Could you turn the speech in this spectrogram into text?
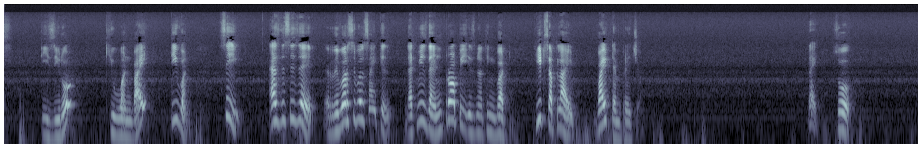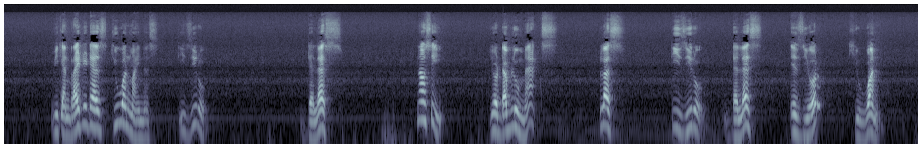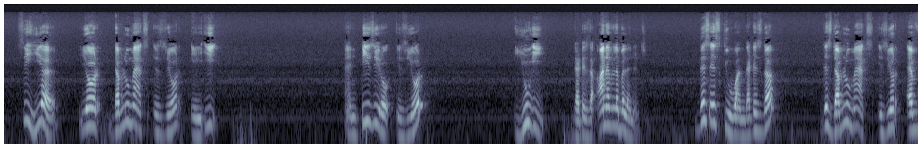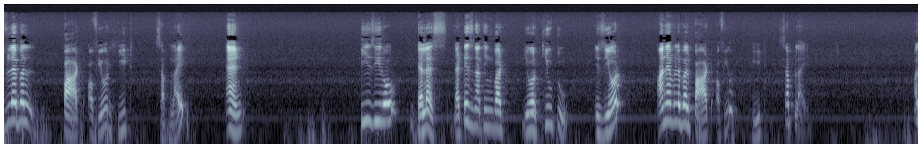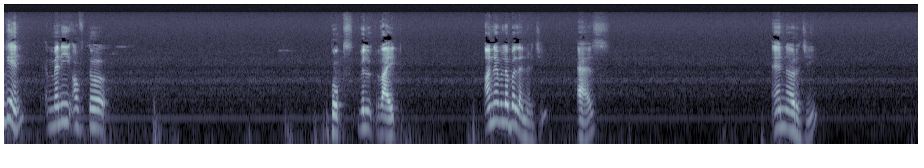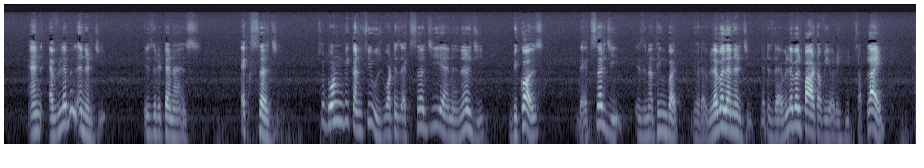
T0 Q1 by T1. See as this is a reversible cycle that means the entropy is nothing but heat supplied by temperature right. So, we can write it as q1 minus T0 del S. Now see your W max plus T0 del S is your Q1. See here your W max is your AE and T0 is your UE that is the unavailable energy. This is Q1 that is the this W max is your available part of your heat supply and T0 del S that is nothing but your Q2 is your unavailable part of your heat supply. Again many of the books will write unavailable energy as anergy and available energy is written as exergy. So, do not be confused what is exergy and anergy because the exergy is nothing but your available energy that is the available part of your heat supplied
